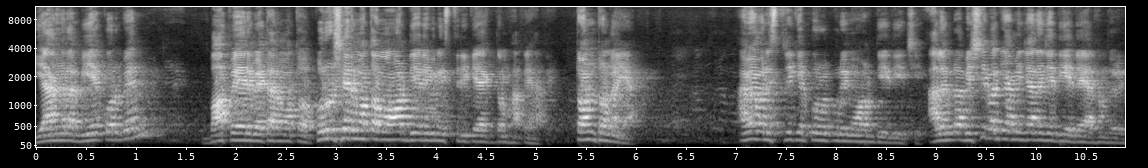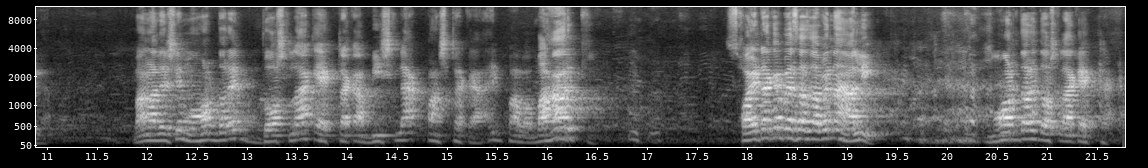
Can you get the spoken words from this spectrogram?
ইয়াংরা বিয়ে করবেন, বাপের বেটার মতো, পুরুষের মতো মহর দিয়ে দিবেন স্ত্রীকে একদম হাতে হাতে। টনটনাইয়া। আমি আমার স্ত্রীকে পুরোপুরি মহর দিয়ে দিয়েছি। আলেমরা বেশিরভাগই আমি জানি যে দিয়ে দেয়, আলহামদুলিল্লাহ। বাংলাদেশে মহর দরে দশ লাখ, এক টাকা, বিশ লাখ, পাঁচ টাকা। বাবা, বাহার কি? ছয় টাকা বেচা যাবে না, আলী? মহর দরে দশ লাখ এক টাকা।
